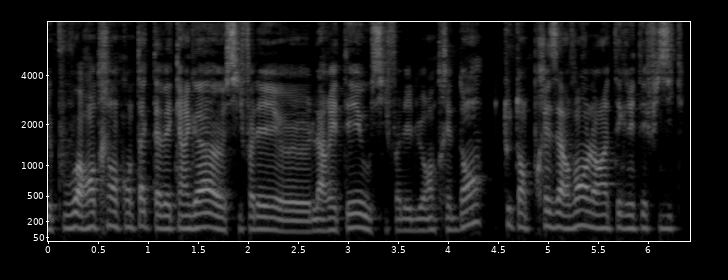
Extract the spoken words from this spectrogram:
de pouvoir rentrer en contact avec un gars euh, s'il fallait euh, l'arrêter ou s'il fallait lui rentrer dedans, tout en préservant leur intégrité physique.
